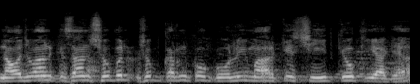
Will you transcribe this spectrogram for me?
نوجوان کسان شبھ شب کرن کو گولی مار کے شہید کیوں کیا گیا؟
